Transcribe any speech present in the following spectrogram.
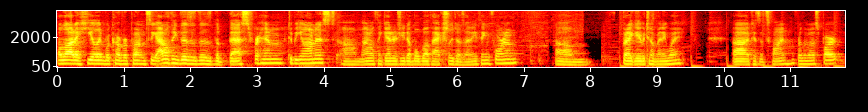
a lot of healing, recover potency. I don't think this is, this is the best for him, to be honest. Um, I don't think energy double buff actually does anything for him. Um, but I gave it to him anyway, because uh, it's fine for the most part.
